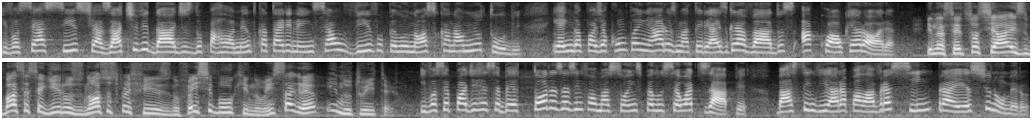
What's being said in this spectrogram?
E você assiste às atividades do Parlamento Catarinense ao vivo pelo nosso canal no YouTube. E ainda pode acompanhar os materiais gravados a qualquer hora. E nas redes sociais, basta seguir os nossos perfis no Facebook, no Instagram e no Twitter. E você pode receber todas as informações pelo seu WhatsApp. Basta enviar a palavra SIM para este número.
